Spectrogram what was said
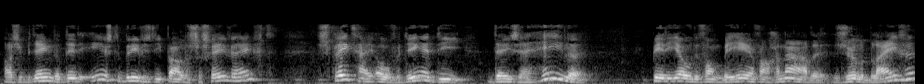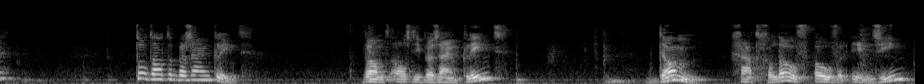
Als je bedenkt dat dit de eerste brief is die Paulus geschreven heeft, spreekt hij over dingen die deze hele periode van beheer van genade zullen blijven, totdat de bazuin klinkt. Want als die bazuin klinkt, dan gaat geloof over inzien,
